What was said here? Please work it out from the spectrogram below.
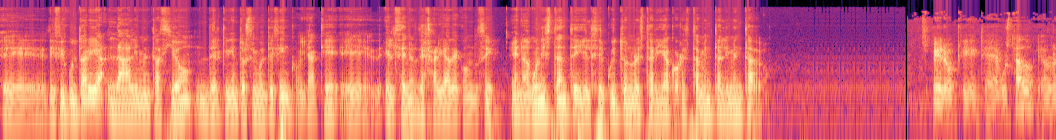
eh, dificultaría la alimentación del 555, ya que eh, el Zener dejaría de conducir en algún instante y el circuito no estaría correctamente alimentado. Espero que te haya gustado, que lo,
